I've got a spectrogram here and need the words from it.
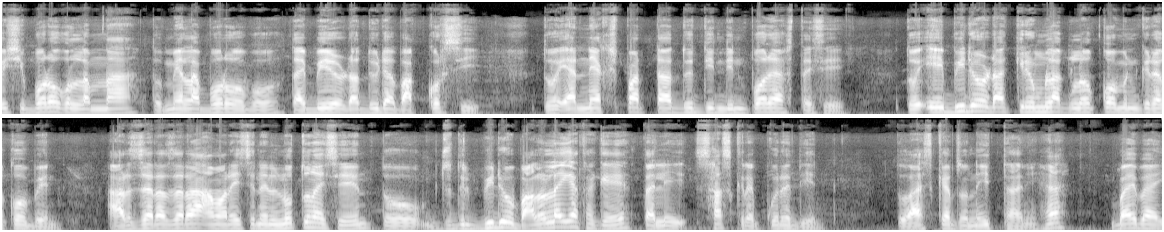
বেশি বড় করলাম না তো মেলা বড় হব তাই ভিডিওটা দুইটা ভাগ করছি। তো এর নেক্সট পার্টটা দুই তিন দিন পরে আসতেছে। তো এই ভিডিওটা কিরম লাগল কমেন্ট করে করবেন আর যারা যারা আমার এই চ্যানেল নতুন আইছেন, তো যদি ভিডিও ভালো লাগা থাকে তাহলে সাবস্ক্রাইব করে দিন। তো আজকের জন্য ইত্যাদি হ্যাঁ? বাই বাই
